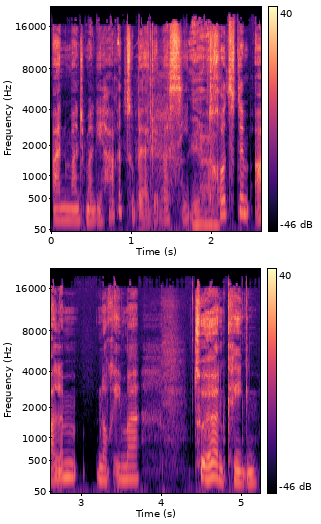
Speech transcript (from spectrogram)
einem manchmal die Haare zu Berge, was sie Ja. trotzdem allem noch immer zu hören kriegen.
